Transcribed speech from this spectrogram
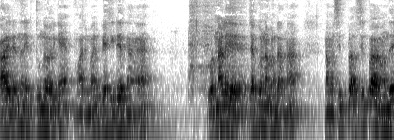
காலையிலேருந்து நைட்டு தூங்க வரைக்கும் மாறி மாறி பேசிக்கிட்டே இருக்காங்க. ஒரு நாள் ஜக்கு என்ன பண்ணுறாருன்னா நம்ம சிற்பா சிற்பா வந்து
